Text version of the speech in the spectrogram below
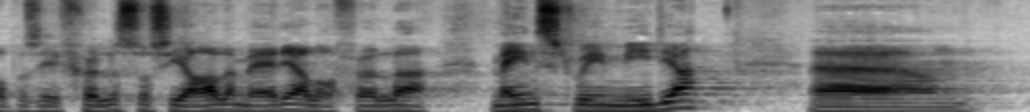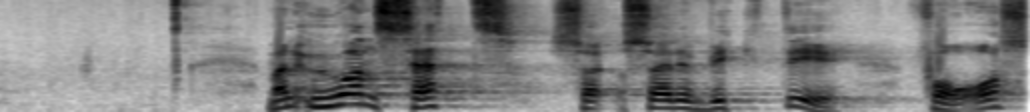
håper å si, følge sosiale medier eller følge mainstream media. Eh, men uansett så, så, er det viktig for oss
